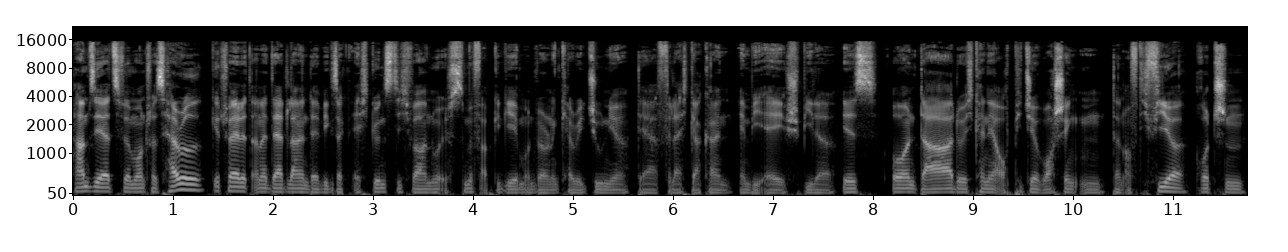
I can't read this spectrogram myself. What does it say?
haben sie jetzt für Montrezl Harrell getradet an der Deadline, der wie gesagt echt günstig war, nur Ish Smith abgegeben und Vernon Carey Jr., der vielleicht gar kein NBA-Spieler ist. Und dadurch kann ja auch PJ Washington dann auf die 4 rutschen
